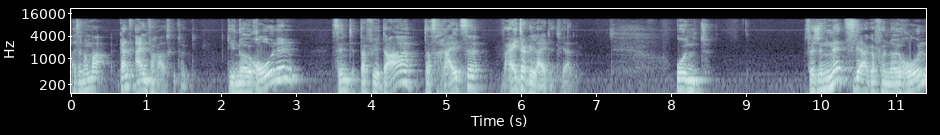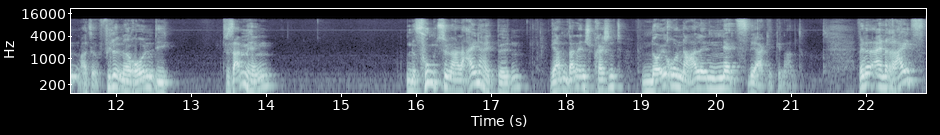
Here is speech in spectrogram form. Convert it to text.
Also nochmal ganz einfach ausgedrückt. Die Neuronen sind dafür da, dass Reize weitergeleitet werden. Und solche Netzwerke von Neuronen, also viele Neuronen die zusammenhängen eine funktionale Einheit bilden, werden dann entsprechend neuronale Netzwerke genannt. Wenn dann ein Reiz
